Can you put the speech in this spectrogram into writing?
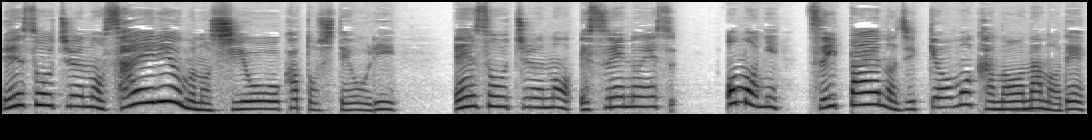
演奏中のサイリウムの使用を可としており、演奏中の SNS、主に Twitter への実況も可能なので、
